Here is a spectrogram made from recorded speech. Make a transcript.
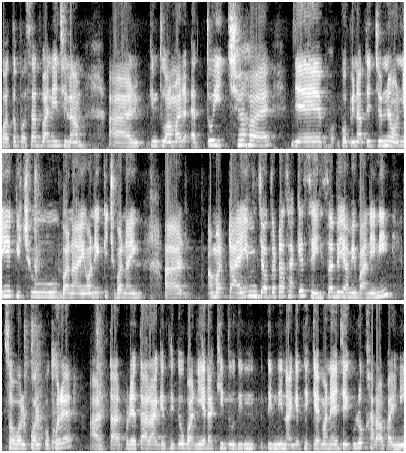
কত প্রসাদ বানিয়েছিলাম। আর কিন্তু আমার এত ইচ্ছা হয় যে গোপীনাথের জন্য অনেক কিছু বানাই, অনেক কিছু বানাই। আর আমার টাইম যতটা থাকে সেই হিসাবেই আমি বানিয়ে নিই, সব অল্প অল্প করে। আর তারপরে তার আগে থেকেও বানিয়ে রাখি, দুদিন, তিন দিন আগে থেকে মানে যেগুলো খারাপ হয়নি।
